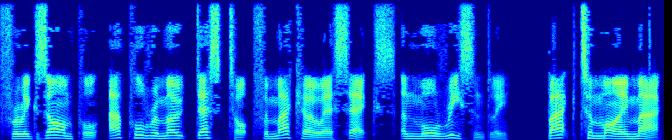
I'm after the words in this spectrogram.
for example, Apple Remote Desktop for Mac OS X and more recently, Back to My Mac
